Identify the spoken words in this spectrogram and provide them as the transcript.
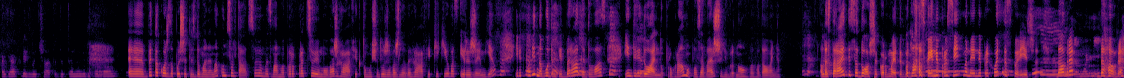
А як відлучати дитину від грудей? Е, Ви також запишетесь до мене на консультацію. Ми з вами пропрацюємо ваш графік, тому що дуже важливий графік, який у вас і режим є. І відповідно будемо підбирати до вас індивідуальну програму по завершенню грудного вигодовування. Але старайтеся довше кормити, будь ласка, і не просіть мене, і не приходьте скоріше. Добре? Добре.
